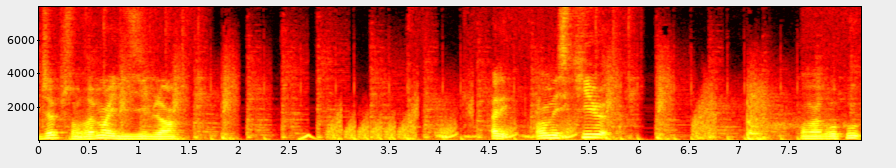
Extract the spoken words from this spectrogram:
Les jumps sont vraiment illisibles. Hein. Allez, on esquive. On met un gros coup.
